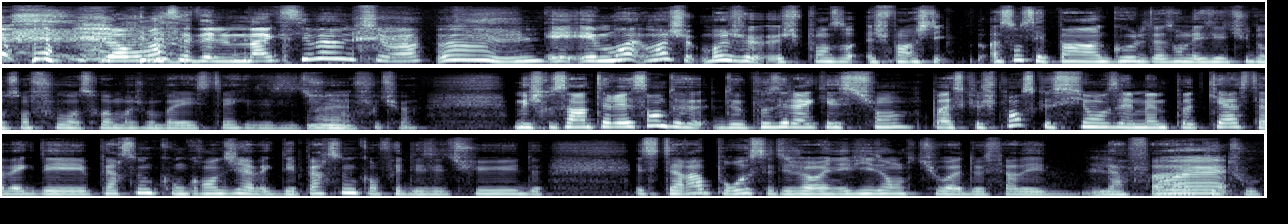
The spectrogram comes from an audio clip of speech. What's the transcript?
Genre, moi, c'était le maximum, tu vois. Et, et, moi, moi, je, moi je, je pense. Enfin, je dis, de toute façon, c'est pas un goal. De toute façon, les études, on s'en fout en soi. Moi, je m'en bats les steaks, des études, on m'en fout, tu vois. Mais je trouve ça intéressant de, de, poser la question parce que je pense que si on faisait le même podcast avec des personnes qui ont grandi, avec des personnes qui ont fait des études, etc., pour eux, c'était genre une évidence, tu vois, de faire des, la fac et tout.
